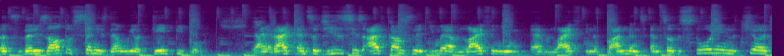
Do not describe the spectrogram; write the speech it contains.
It's the result of sin is that we are dead people. Yeah. Right? And so Jesus says, I've come so that you may have life and you have life in abundance. And so the story in the church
